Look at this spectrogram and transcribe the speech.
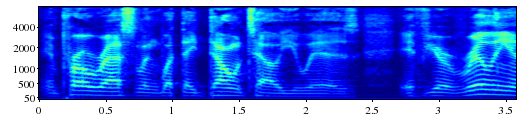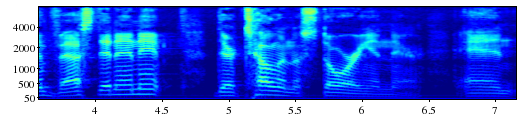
in pro wrestling, what they don't tell you is if you're really invested in it, they're telling a story in there. And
